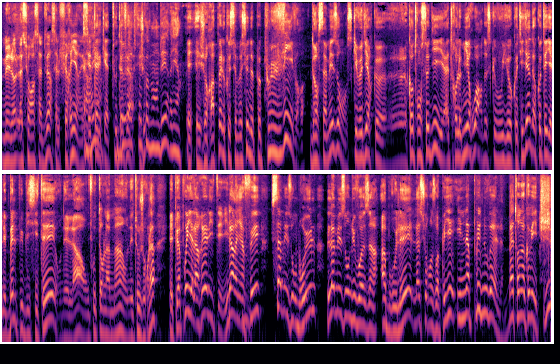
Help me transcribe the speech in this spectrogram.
Mais l'assurance adverse, elle fait rien. Et c'est elle qui a tout à faire. je- rien. Et, et je rappelle que ce monsieur ne peut plus vivre dans sa maison. Ce qui veut dire que euh, quand on se dit être le miroir de ce que vous vivez au quotidien, d'un côté il y a les belles publicités, on est là, on foutant la main, on est toujours là. Et puis après il y a la réalité. Il n'a rien fait, sa maison brûle, la maison du voisin a brûlé, l'assurance doit payer, il n'a plus de nouvelles. Maître Novakovic. Oui,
